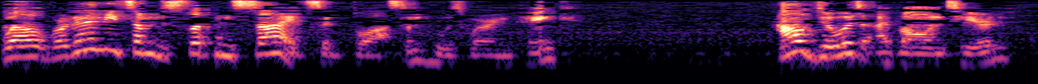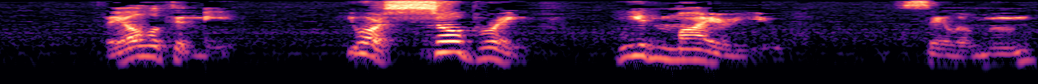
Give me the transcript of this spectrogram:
Well, we're gonna need something to slip inside, said Blossom, who was wearing pink. I'll do it, I volunteered. They all looked at me. You are so brave. We admire you, Sailor Moon.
